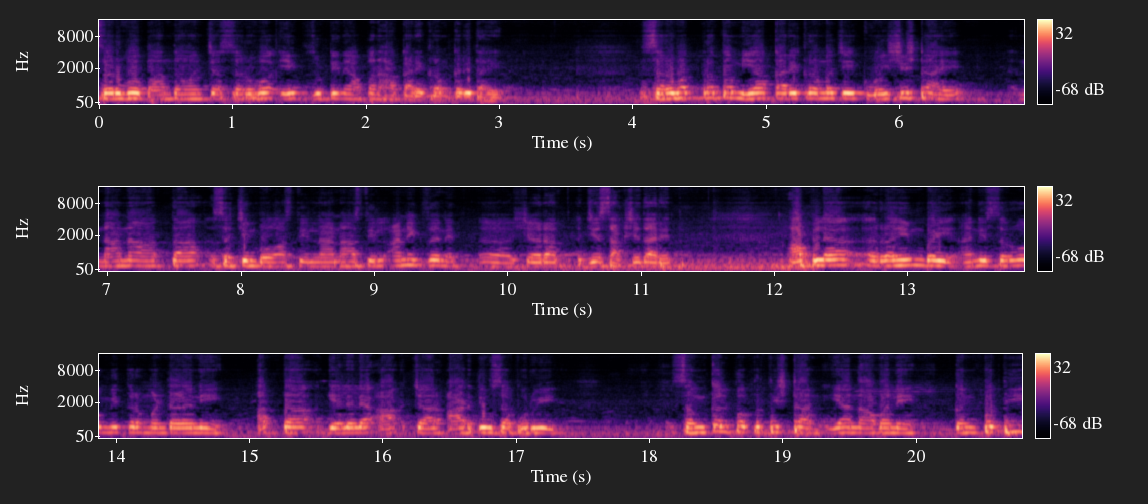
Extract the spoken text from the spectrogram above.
सर्व बांधवांच्या सर्व एकजुटीने आपण हा कार्यक्रम करीत आहे. सर्वात प्रथम या कार्यक्रमाचे एक वैशिष्ट्य आहे नाना आता सचिन भाऊ असतील नाना असतील अनेक जण आहेत शहरात जे साक्षीदार आहेत. आपल्या रहीमबाई आणि सर्व मित्रमंडळांनी आत्ता गेलेल्या चार आठ दिवसापूर्वी संकल्प प्रतिष्ठान या नावाने गणपती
